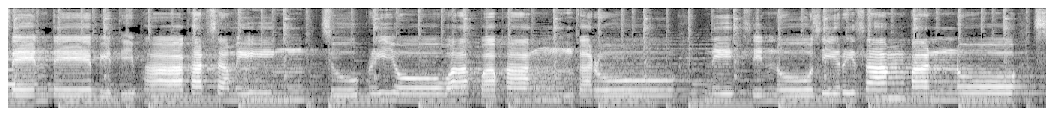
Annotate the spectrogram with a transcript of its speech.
เสนเตปิธิภาคัตสมิง สุริโยวะปะพังกโร นิสินโนสิริสัมปันโน โส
